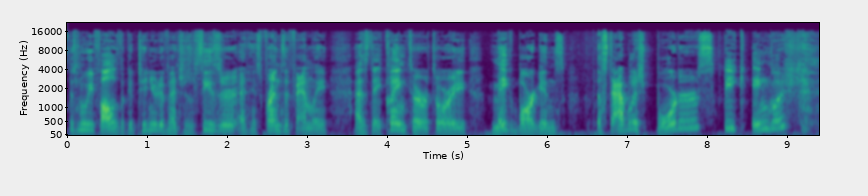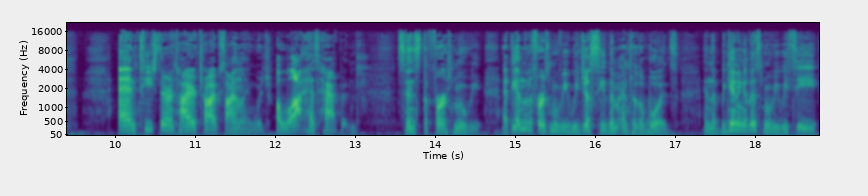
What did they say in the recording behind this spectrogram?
This movie follows the continued adventures of Caesar and his friends and family as they claim territory, make bargains, establish borders, speak English, and teach their entire tribe sign language. A lot has happened since the first movie. At the end of the first movie, we just see them enter the woods. In the beginning of this movie, we see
